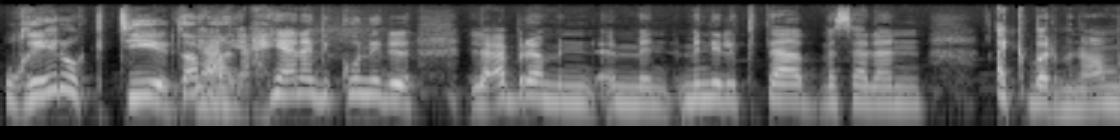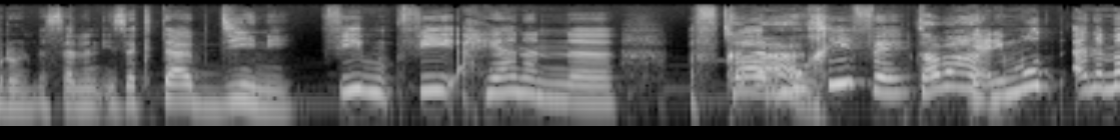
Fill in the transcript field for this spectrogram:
وغيره كتير. طبعاً. يعني أحيانا بيكون ال- العبرة من من من الكتاب مثلا أكبر من عمرهم مثلا إذا كتاب ديني. في في أحيانا أفكار طبعاً. مخيفة. طبعا. يعني مو أنا ما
